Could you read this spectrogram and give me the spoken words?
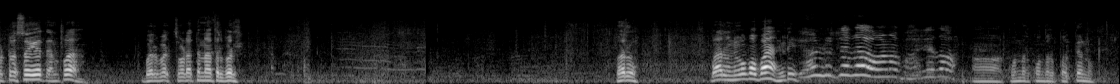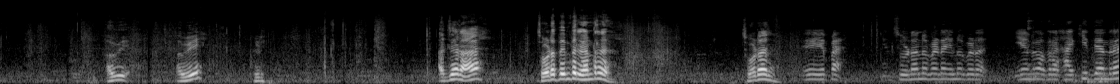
ಒಟ್ಟು ಹೊಸ ಆಗೈತೇನಪ್ಪ ಬರ್ರಿ ಬರ್ರಿ ಚೋಡತನ ಹತ್ರ ಬರ್ರಿ. ಬರ್ರಿ ಬರ್ರಿ ನೀವು ಬಾ ಹಿಡಿ. ಹಾಂ ಕುಂದ್ರ ಕುಂದ್ರ ಪತ್ತೇನು ಅವಿ ಅವಿ ಹಿಡಿ. ಅಜ್ಜಾರ ಚೋಡ ತಿಂತೀರಿ ಏನ್ರಿ? ಚೋಡ ರೀ. ಏಯಪ್ಪ ಇನ್ ಸುಡನು ಬೇಡ ಏನು ಬೇಡ. ಏನ್ರ ಅದ್ರಾಗ ಹಾಕಿದ್ದೆ ಅಂದ್ರೆ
